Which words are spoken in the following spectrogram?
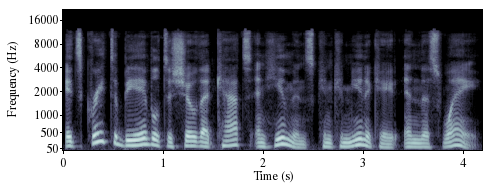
it's great to be able to show that cats and humans can communicate in this way,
